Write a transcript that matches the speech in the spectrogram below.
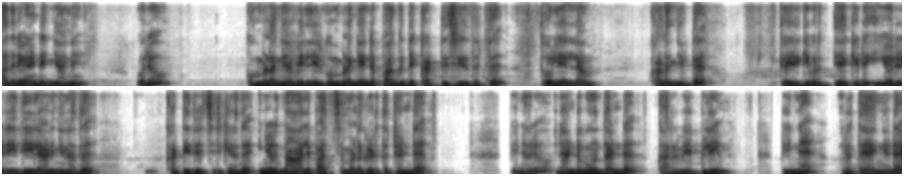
അതിനുവേണ്ടി ഞാൻ ഒരു കുമ്പളങ്ങ വലിയൊരു കുമ്പളങ്ങേന്റെ പകുതി കട്ട് ചെയ്തിട്ട് തൊലിയെല്ലാം കളഞ്ഞിട്ട് കഴുകി വൃത്തിയാക്കിയിട്ട് ഈ ഒരു രീതിയിലാണ് ഞാനത് കട്ട് ചെയ്ത് വെച്ചിരിക്കുന്നത്. ഇനി ഒരു നാല് പച്ചമുളക് എടുത്തിട്ടുണ്ട്. പിന്നെ ഒരു രണ്ട് മൂന്ന് തണ്ട് കറിവേപ്പിലയും പിന്നെ ഒരു തേങ്ങയുടെ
